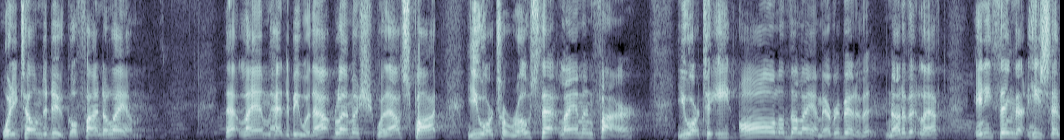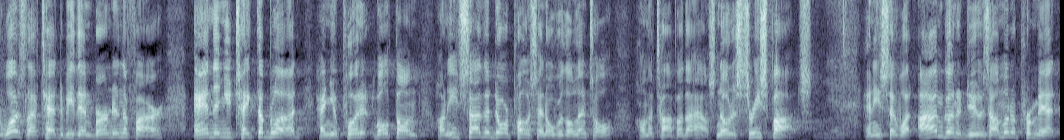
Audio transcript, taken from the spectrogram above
what did he tell them to do? Go find a lamb. That lamb had to be without blemish, without spot. You are to roast that lamb in fire. You are to eat all of the lamb, every bit of it, none of it left. Anything that he said was left had to be then burned in the fire. And then you take the blood and you put it both on, on each side of the doorpost and over the lintel on the top of the house. Notice three spots. And he said, What I'm going to do is I'm going to permit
